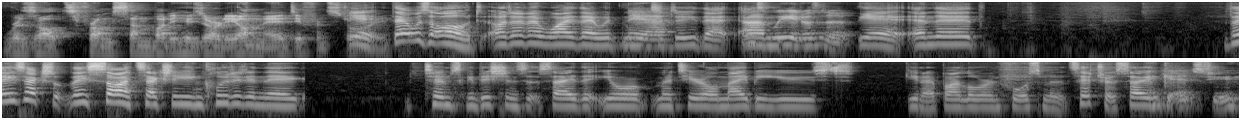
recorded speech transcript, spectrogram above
results from somebody who's already on there, different story. Yeah. story. That was odd. I don't know why they would need Yeah. to do that. That's Um, weird, wasn't it? Yeah, and the these actually these sites actually included in their terms and conditions that say that your material may be used, you know, by law enforcement, etc. So, Against you.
